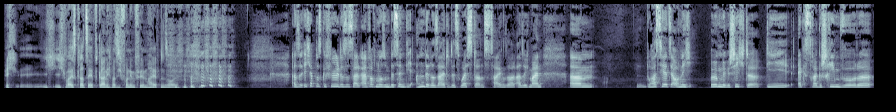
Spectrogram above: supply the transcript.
ich, ich, ich weiß gerade selbst gar nicht, was ich von dem Film halten soll. Also ich habe das Gefühl, dass es halt einfach nur so ein bisschen die andere Seite des Westerns zeigen soll. Also ich meine, ähm, du hast hier jetzt ja auch nicht irgendeine Geschichte, die extra geschrieben würde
